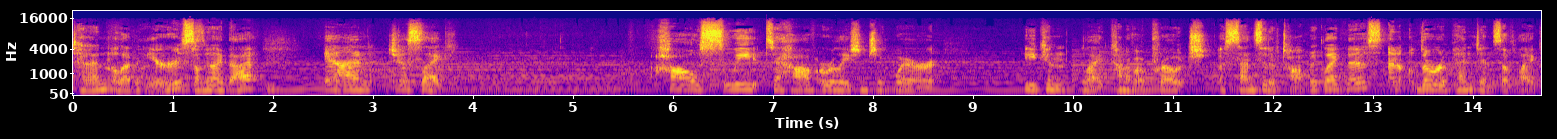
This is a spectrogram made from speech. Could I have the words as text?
10, 11 years, something like that. Mm-hmm. And just like how sweet to have a relationship where you can like kind of approach a sensitive topic like this and the repentance of like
